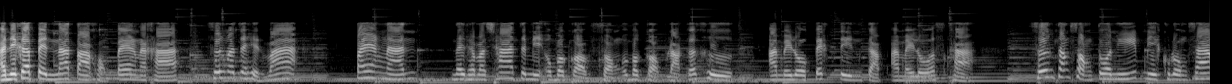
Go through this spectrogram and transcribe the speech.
อันนี้ก็เป็นหน้าตาของแป้งนะคะ ซึ่งเราจะเห็นว่าแป้งนั้นในธรรมชาติจะมีองค์ประกอบ 2 องค์ประกอบหลักก็คืออะไมโลเปกตินกับอะไมโลสค่ะ ซึ่งทั้ง 2 ตัวนี้มีโครงสร้าง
